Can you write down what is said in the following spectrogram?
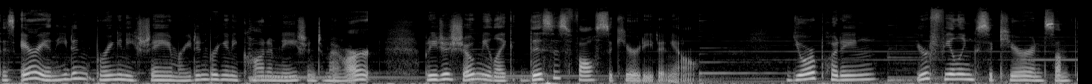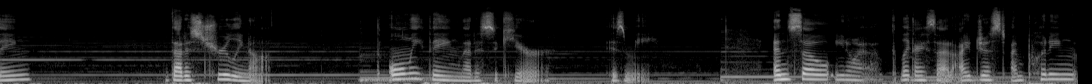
this area. And He didn't bring any shame or He didn't bring any condemnation to my heart, but He just showed me, like, this is false security, Danielle. You're putting, you're feeling secure in something that is truly not. The only thing that is secure is me. And so, you know, like I said, I just, I'm putting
